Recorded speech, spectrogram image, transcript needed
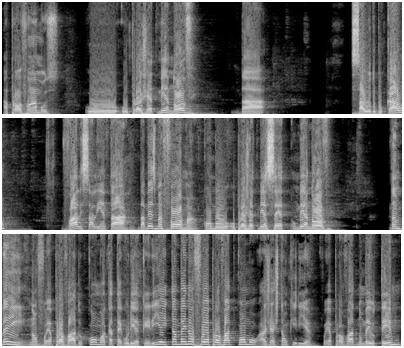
aprovamos o, o projeto 69 da saúde bucal. Vale salientar, da mesma forma como o projeto 67, o 69, também não foi aprovado como a categoria queria e também não foi aprovado como a gestão queria. Foi aprovado no meio termo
